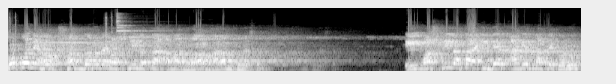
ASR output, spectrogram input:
গোপনে হোক, সব ধরনের অশ্লীলতা আমার রব হারাম করেছেন। এই অশ্লীলতা ঈদের আগের রাতে করুক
